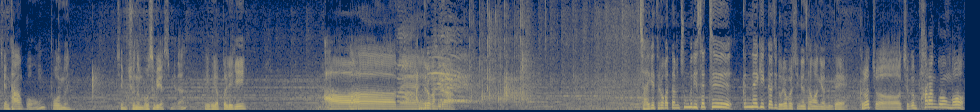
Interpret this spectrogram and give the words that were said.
지금 다음 공 도움을 지금 주는 모습이었습니다. 그리고 옆돌리기. 아, 아, 네. 안 들어갑니다. 자, 이게 들어갔다면 충분히 세트 끝내기까지 노려볼 수 있는 상황이었는데, 그렇죠. 지금 파란 공 뭐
